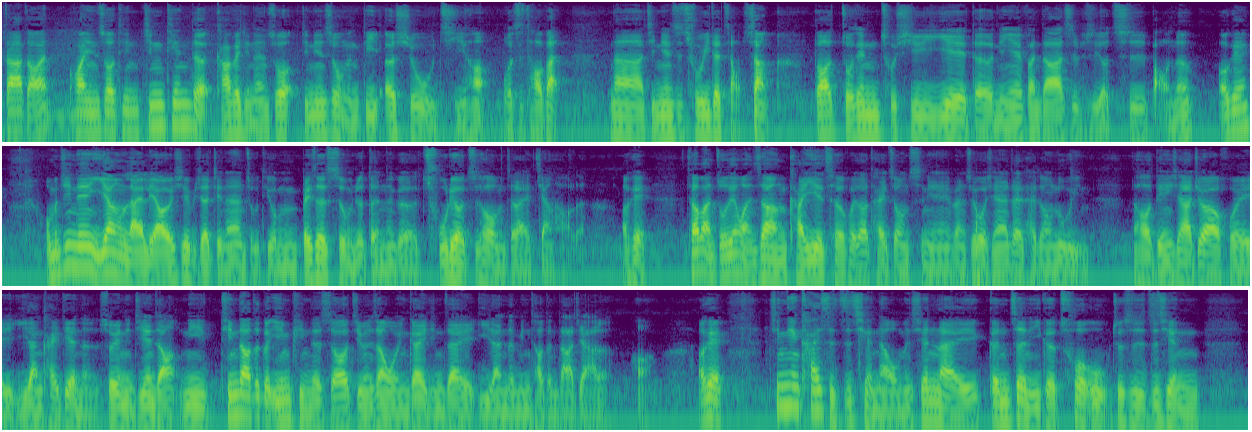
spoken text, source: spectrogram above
大家早安，欢迎收听今天的咖啡简单说。今天是我们第二十五集哈，我是曹板。那今天是初一的早上，不知道昨天除夕夜的年夜饭大家是不是有吃饱呢？OK，我们今天一样来聊一些比较简单的主题。我们杯测师我们就等那个初六之后我们再来讲好了。OK，曹板昨天晚上开夜车回到台中吃年夜饭，所以我现在在台中露营。然后等一下就要回宜兰开店了，所以你今天早上你听到这个音频的时候，基本上我应该已经在宜兰的明桃等大家了。好，OK，今天开始之前呢，我们先来更正一个错误，就是之前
